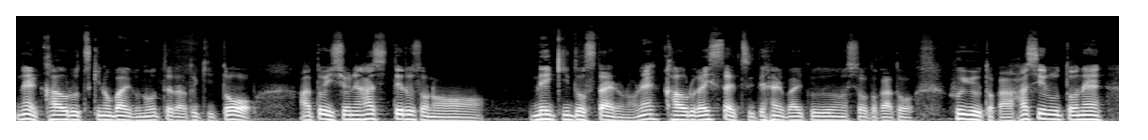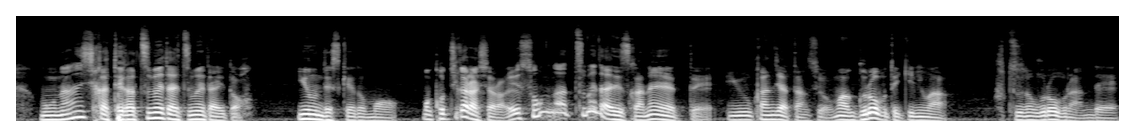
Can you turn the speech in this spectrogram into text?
ね、カウル付きのバイク乗ってた時と、あと一緒に走ってるその、ネイキッドスタイルのね、カウルが一切ついてないバイクの人とかと、冬とか走るとね、もう何しか手が冷たい冷たいと言うんですけども、まあ、こっちからしたら、え、そんな冷たいですかねっていう感じやったんですよ。まあ、グローブ的には普通のグローブなんで。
